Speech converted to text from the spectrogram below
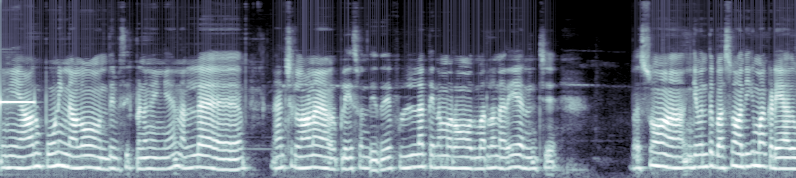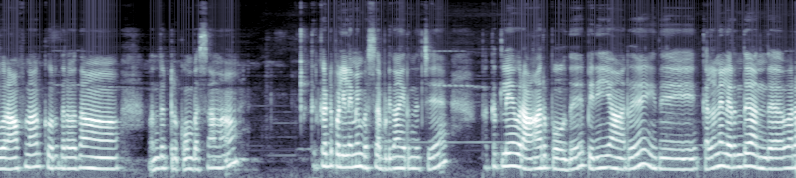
நீங்கள் யாரும் போனீங்கனாலும் வந்து விசிட் பண்ணுங்கள் இங்கே நல்ல நேச்சுரலான ஒரு பிளேஸ் வந்து இது. ஃபுல்லாக தென்னை மரம் அது மாதிரிலாம் நிறைய இருந்துச்சு. பஸ்ஸும் இங்கே வந்து பஸ்ஸும் அதிகமாக கிடையாது. ஒரு ஆஃப் அன் ஹவருக்கு ஒரு தடவை தான் வந்துட்ருக்கோம் பஸ் ஆனால் திருக்காட்டுப்பள்ளியிலையுமே பஸ் அப்படி தான் இருந்துச்சு. பக்கத்துலேயே ஒரு ஆறு போகுது. பெரிய ஆறு. இது கல்லணையிலேருந்து அந்த வர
